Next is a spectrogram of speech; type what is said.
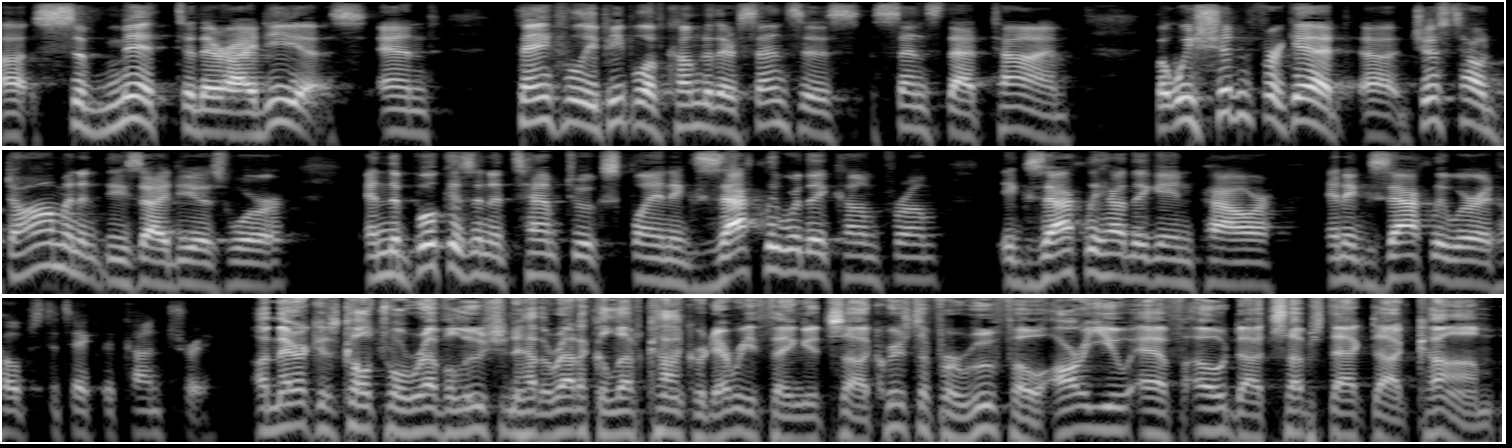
uh, submit to their ideas. And thankfully, people have come to their senses since that time. But we shouldn't forget uh, just how dominant these ideas were. And the book is an attempt to explain exactly where they come from, exactly how they gain power, and exactly where it hopes to take the country. America's Cultural Revolution, How the Radical Left Conquered Everything. It's uh, Christopher Rufo, R-U-F-O.substack.com.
